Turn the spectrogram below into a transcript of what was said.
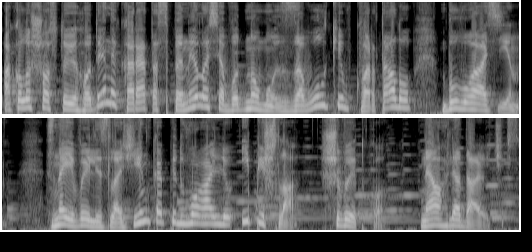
А коло шостої години карета спинилася в одному з завулків кварталу Бувуазін. З неї вилізла жінка під вуаллю і пішла швидко, не оглядаючись.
